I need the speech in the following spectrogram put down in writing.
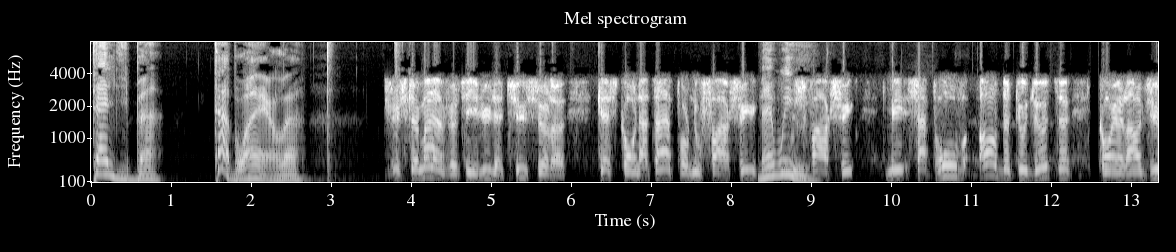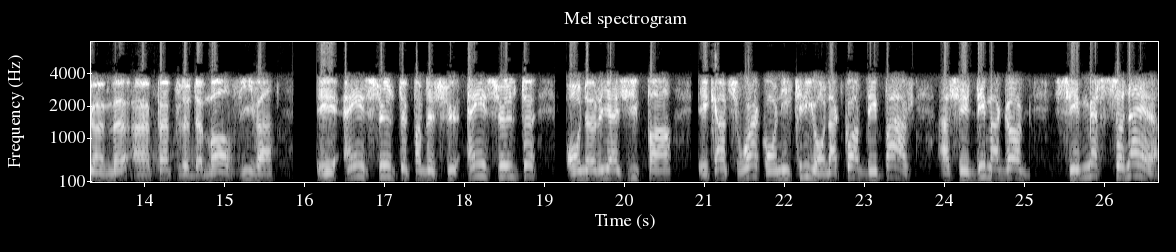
talibans. Taboire, là. Justement, je t'ai lu là-dessus sur euh, qu'est-ce qu'on attend pour nous fâcher. Ben ou oui. se fâcher. Mais ça prouve hors de tout doute qu'on est rendu un, un peuple de morts vivants. Et insulte par-dessus insulte, on ne réagit pas. Et quand tu vois qu'on écrit, on accorde des pages à ces démagogues, ces mercenaires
